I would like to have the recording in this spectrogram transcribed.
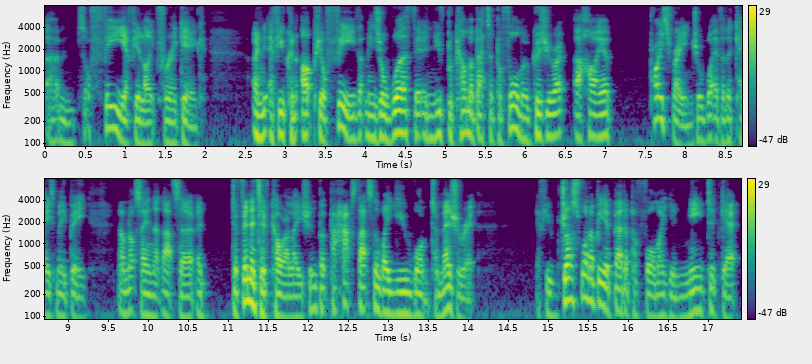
um, sort of fee, if you like, for a gig. And if you can up your fee, that means you're worth it and you've become a better performer because you're at a higher price range or whatever the case may be. Now, I'm not saying that that's a, a definitive correlation, but perhaps that's the way you want to measure it. If you just want to be a better performer, you need to get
